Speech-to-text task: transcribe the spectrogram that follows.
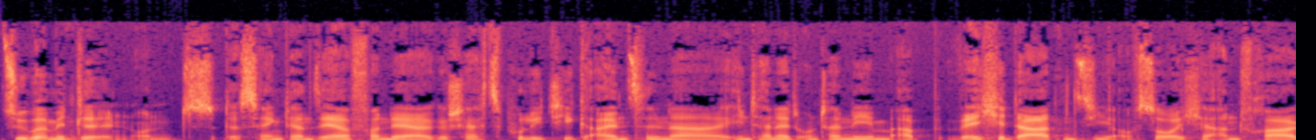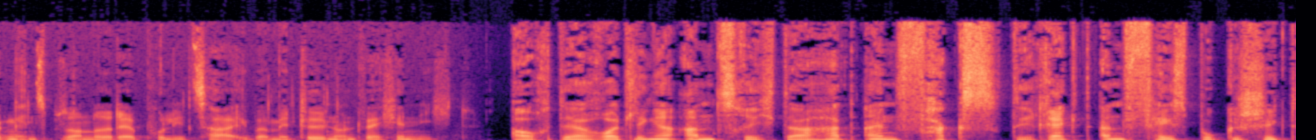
zu übermitteln. Und das hängt dann sehr von der Geschäftspolitik einzelner Internetunternehmen ab, welche Daten sie auf solche Anfragen, insbesondere der Polizei, übermitteln und welche nicht. Auch der Reutlinger Amtsrichter hat ein Fax direkt an Facebook geschickt,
